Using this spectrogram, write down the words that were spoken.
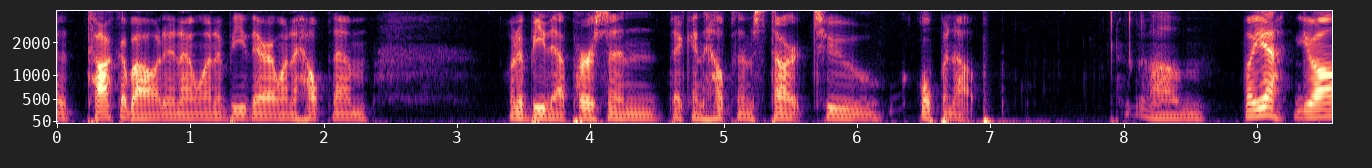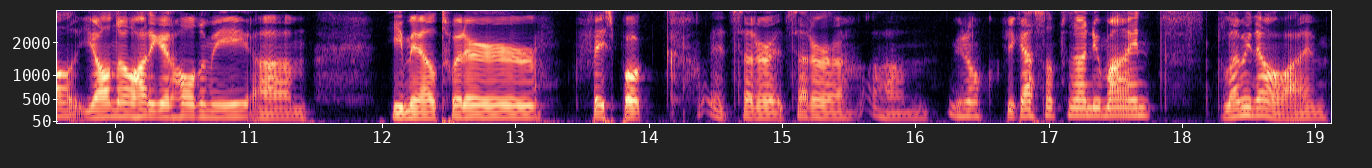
to talk about, and I want to be there. I want to help them. I want to be that person that can help them start to open up. Um, but yeah, you all you all know how to get hold of me. Um, email, Twitter, Facebook, etc., etc. Um, you know, if you got something on your mind, let me know. I'm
